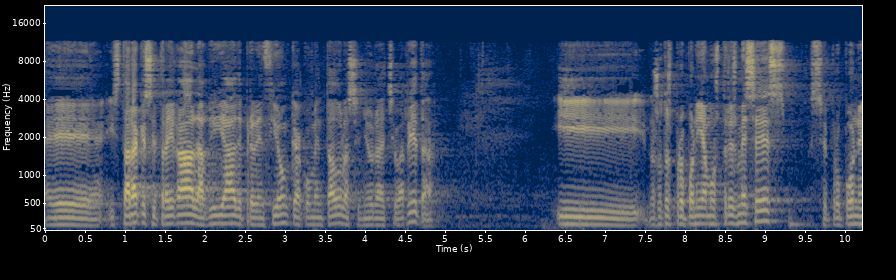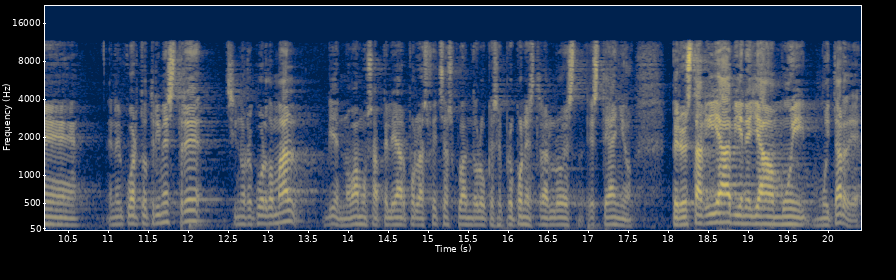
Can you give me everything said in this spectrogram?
eh, instar a que se traiga la guía de prevención que ha comentado la señora Echevarrieta. Y nosotros proponíamos tres meses, se propone en el cuarto trimestre, si no recuerdo mal, bien, no vamos a pelear por las fechas cuando lo que se propone es traerlo este año, pero esta guía viene ya muy, muy tarde.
